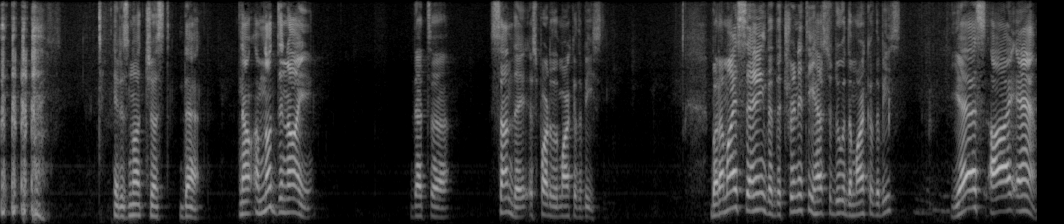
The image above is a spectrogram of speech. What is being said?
it is not just that. Now, I'm not denying that uh, Sunday is part of the mark of the beast. But am I saying that the Trinity has to do with the mark of the beast? Yes, I am.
